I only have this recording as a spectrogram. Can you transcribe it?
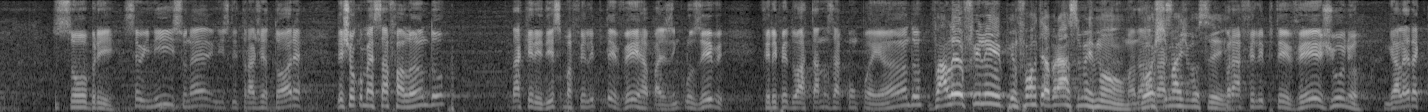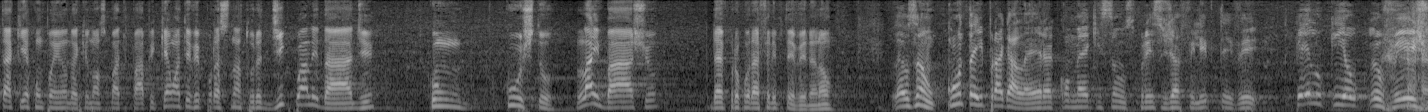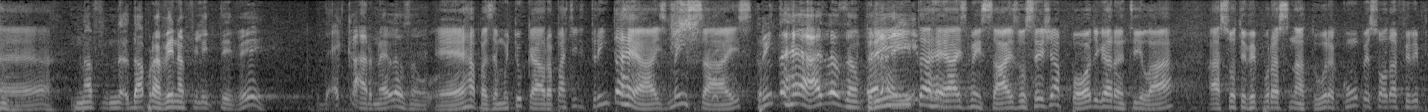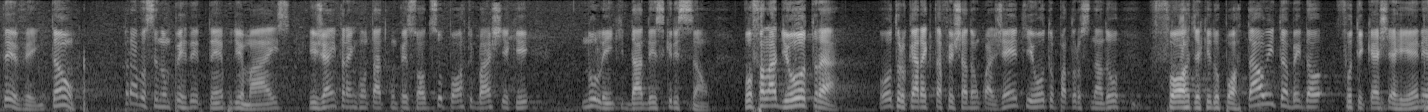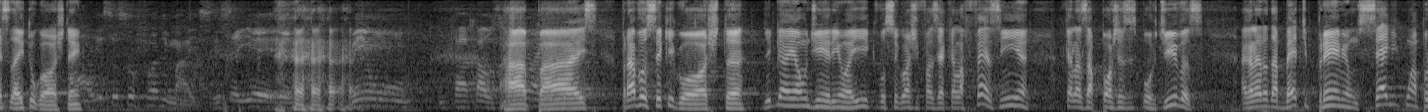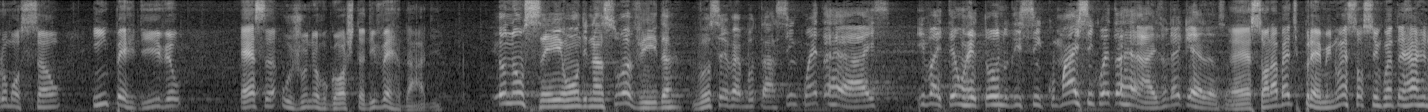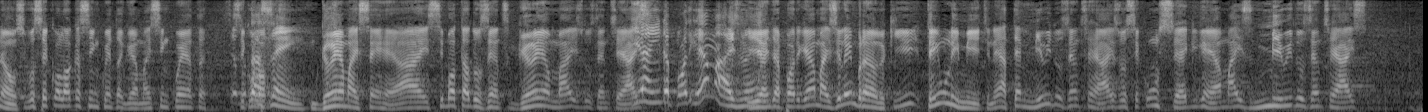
sobre seu início, né? Início de trajetória. Deixa eu começar falando da queridíssima Felipe TV, rapaz. Inclusive, Felipe Eduardo está nos acompanhando. Valeu, Felipe. Um forte abraço, meu irmão. Gosto mais de você. Pra Felipe TV, Júnior, galera que tá aqui acompanhando aqui o nosso bate-papo e quer uma TV por assinatura de qualidade, com custo lá embaixo, deve procurar Felipe TV, né não? Leozão, conta aí pra galera como é que são os preços da Felipe TV. Pelo que eu, eu vejo, É. na- dá pra ver na Felipe TV, é caro, né, Leozão? É, rapaz, é muito caro. A partir de 30 reais mensais, 30 reais, Leozão. Pera aí, 30 reais mensais, você já pode garantir lá a sua TV por assinatura com o pessoal da Felipe TV. Então, para você não perder tempo demais e já entrar em contato com o pessoal do suporte, baixe aqui no link da descrição. Vou falar de outra, outro cara que está fechadão com a gente e outro patrocinador forte aqui do portal e também do Futecast RN. Esse daí tu gosta, hein? Ah, esse eu sou fã demais. Esse aí é. é vem um. Rapaz, para você que gosta de ganhar um dinheirinho aí, que você gosta de fazer aquela fezinha, aquelas apostas esportivas, a galera da Bet Premium segue com a promoção imperdível. Essa o Júnior gosta de verdade. Eu não sei onde na sua vida você vai botar 50 reais e vai ter um retorno de cinco, mais 50 reais. Onde é que é, Nelson? É só na Bet Premium, não é só 50 reais não. Se você coloca 50, ganha mais 50. Se Se botar coloca, 100? ganha mais 100 reais. Se botar 200, ganha mais 200 reais. E ainda pode ganhar mais, né? E ainda pode ganhar mais. E lembrando que tem um limite, né? Até 1.200 reais você consegue ganhar mais 1.200 reais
